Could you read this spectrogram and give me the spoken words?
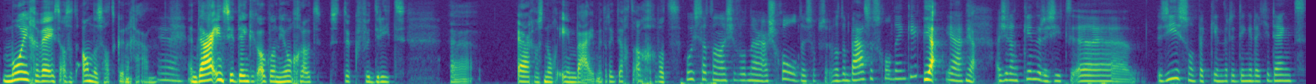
mooi geweest als het anders had kunnen gaan. Ja. En daarin zit denk ik ook wel een heel groot stuk verdriet eh, ergens nog in bij. Met dat ik dacht, ach, wat... Hoe is dat dan als je bijvoorbeeld naar haar school, dus op wat een basisschool denk ik? Ja, Ja. Ja. Als je dan kinderen ziet, eh, zie je soms bij kinderen dingen dat je denkt.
